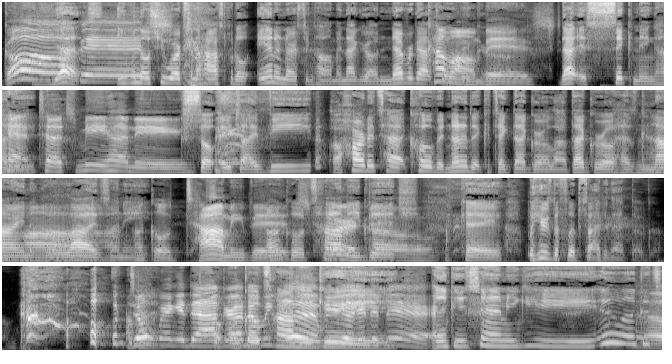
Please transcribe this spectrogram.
go. yes bitch. even though she works in a hospital and a nursing home and that girl never got Come COVID, on, girl. bitch. that is sickening honey Can't touch me, honey. so HIV, a heart attack, COVID, none of that could take that girl out. That girl has nine on. lives, honey. Uncle Tommy, bitch. Uncle Tommy, Work, bitch. Okay, but here's the flip side of that, though, girl. Don't Okay. bring it down, girl. Uncle no, we Tommy good. We good in Gay. it there. Uncle Tommy Gee. Ooh, Uncle Oh,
